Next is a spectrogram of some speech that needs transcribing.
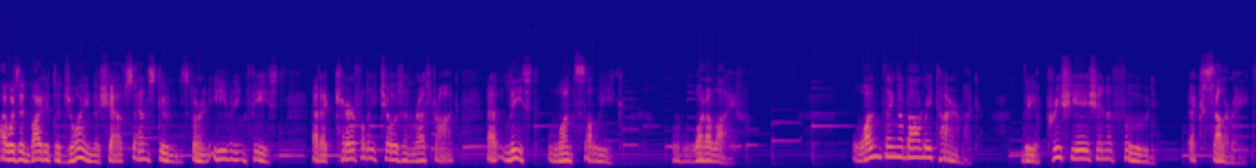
I was invited to join the chefs and students for an evening feast at a carefully chosen restaurant at least once a week. What a life! One thing about retirement the appreciation of food accelerates.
